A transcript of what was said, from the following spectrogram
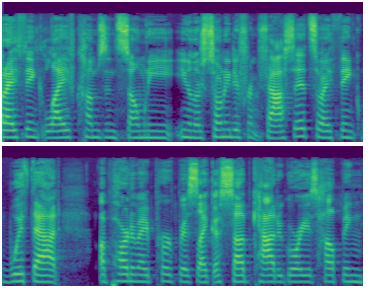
but I think life comes in so many, you know, there's so many different facets. So I think with that, a part of my purpose, like a subcategory, is helping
